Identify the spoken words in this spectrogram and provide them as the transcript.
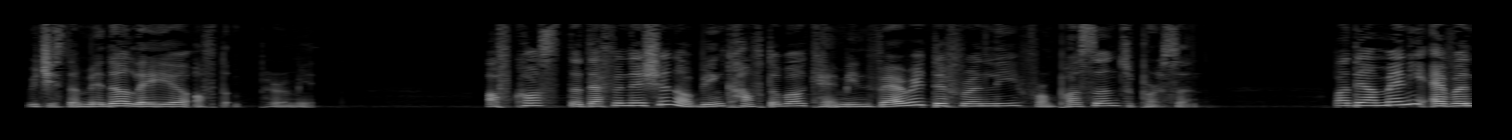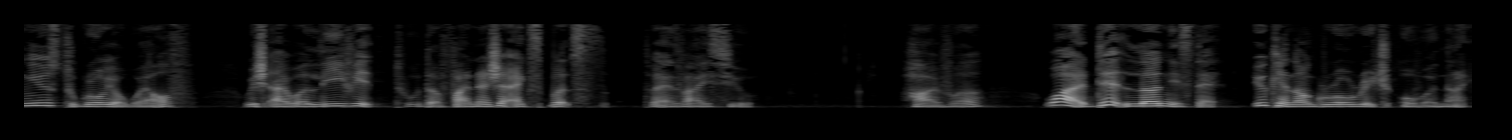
which is the middle layer of the pyramid. Of course, the definition of being comfortable can mean very differently from person to person. But there are many avenues to grow your wealth, which I will leave it to the financial experts to advise you. However, what I did learn is that you cannot grow rich overnight.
